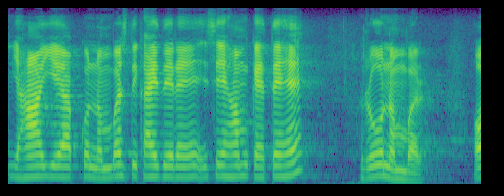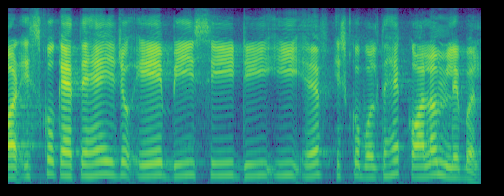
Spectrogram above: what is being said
यहाँ ये आपको नंबर्स दिखाई दे रहे हैं, इसे हम कहते हैं रो नंबर और इसको कहते हैं, ये जो A B C D E F इसको बोलते हैं कॉलम लेबल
